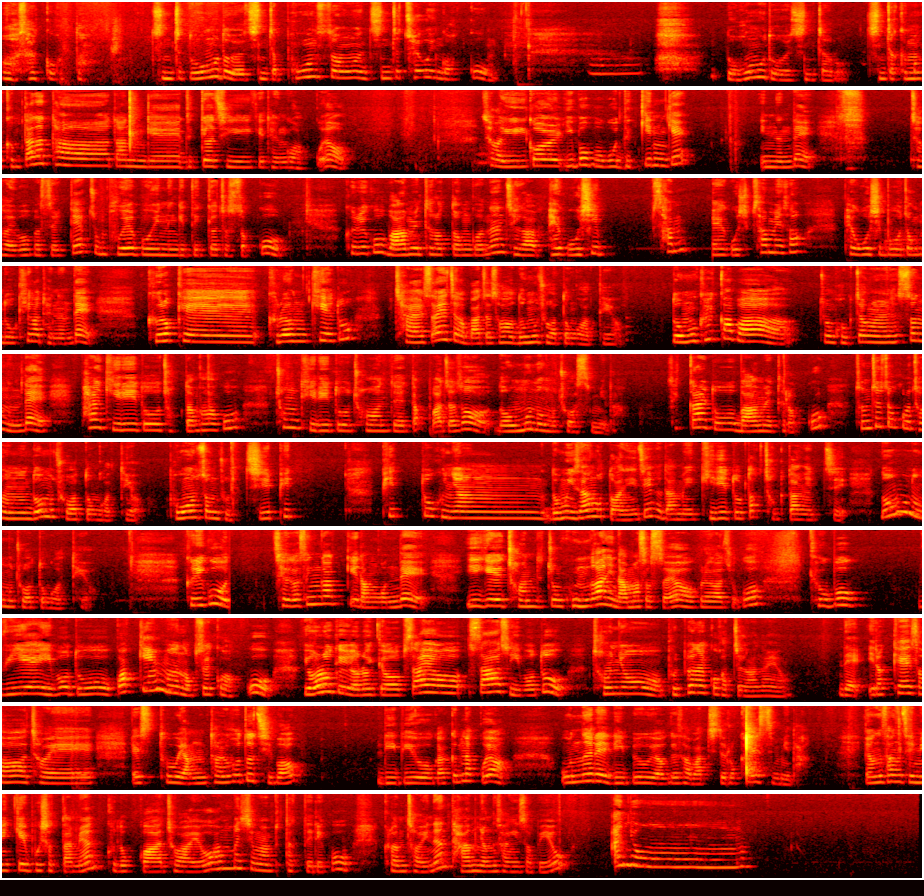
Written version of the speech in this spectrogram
아, 살 것 같다. 진짜 너무 더워요. 진짜 보온성은 진짜 최고인 것 같고. 하, 너무 더워요, 진짜로. 진짜 그만큼 따뜻하다는 게 느껴지게 된 것 같고요. 제가 이걸 입어보고 느낀 게 있는데 제가 입어봤을 때 좀 부해 보이는 게 느껴졌었고 그리고 마음에 들었던 거는 제가 153? 153에서 155 정도 키가 되는데 그렇게 그런 키에도 잘 사이즈가 맞아서 너무 좋았던 것 같아요. 너무 클까봐 좀 걱정을 했었는데 팔 길이도 적당하고 총 길이도 저한테 딱 맞아서 너무너무 좋았습니다. 색깔도 마음에 들었고 전체적으로 저는 너무 좋았던 것 같아요. 보온성 좋지, 핏, 핏도 그냥 너무 이상한 것도 아니지? 그 다음에 길이도 딱 적당했지. 너무너무 좋았던 것 같아요. 그리고 제가 생각이 난 건데 이게 저한테 좀 공간이 남았었어요. 그래가지고 교복 위에 입어도 꽉 끼임은 없을 것 같고 여러 개 여러 겹 쌓여, 쌓아서 입어도 전혀 불편할 것 같지가 않아요. 네, 이렇게 해서 저의 에스토 양털 후드 집업 리뷰가 끝났고요. 오늘의 리뷰 여기서 마치도록 하겠습니다. 영상 재밌게 보셨다면 구독과 좋아요 한 번씩만 부탁드리고 그럼 저희는 다음 영상에서 봬요.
